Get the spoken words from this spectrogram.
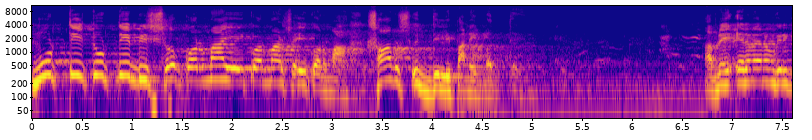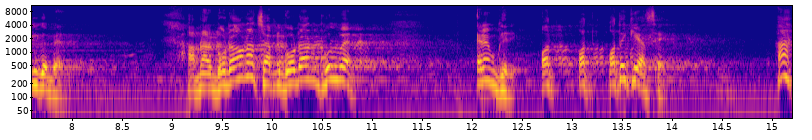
মূর্তি, টুর্তি, বিশ্বকর্মা, এই কর্মা, সেই কর্মা, সব সুদ দিলি পানির মধ্যে। আপনি এরম এরম করে কী করবেন? আপনার গোডাউন আছে, আপনি গোডাউন খুলবেন। এরম করি। অতে কি আছে? হ্যাঁ?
